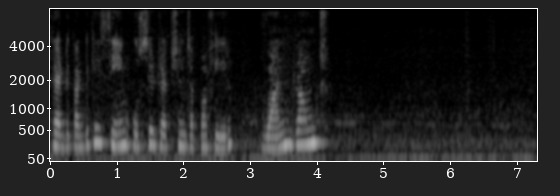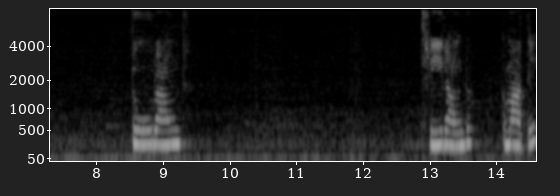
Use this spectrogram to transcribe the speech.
ਥ੍ਰੈਡ ਕੱਢ ਕੇ ਸੇਮ ਉਸੇ ਡਾਇਰੈਕਸ਼ਨ 'ਚ ਆਪਾਂ ਫੇਰ 1 ਰਾਉਂਡ 2 ਰਾਉਂਡ 3 ਰਾਉਂਡ ਘੁਮਾ ਤੇ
